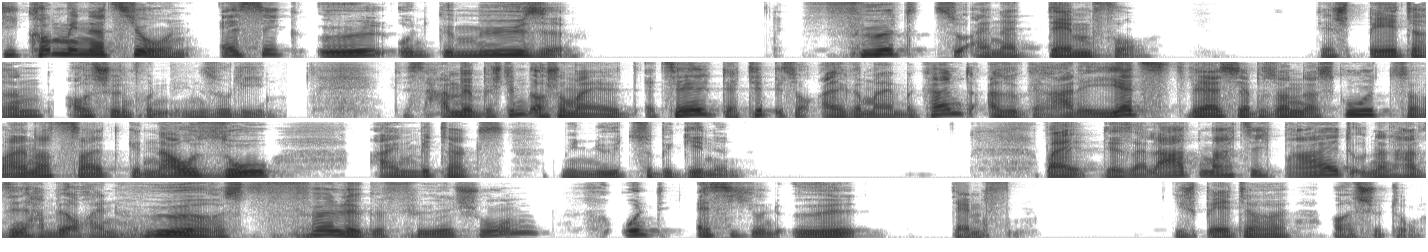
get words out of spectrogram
Die Kombination Essig, Öl und Gemüse führt zu einer Dämpfung der späteren Ausschüttung von Insulin. Das haben wir bestimmt auch schon mal erzählt. Der Tipp ist auch allgemein bekannt. Also gerade jetzt wäre es ja besonders gut, zur Weihnachtszeit genau so ein Mittagsmenü zu beginnen. Weil der Salat macht sich breit und dann haben wir auch ein höheres Völlegefühl schon und Essig und Öl dämpfen die spätere Ausschüttung.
